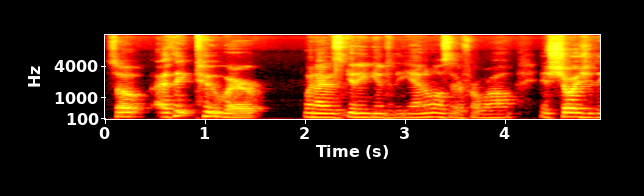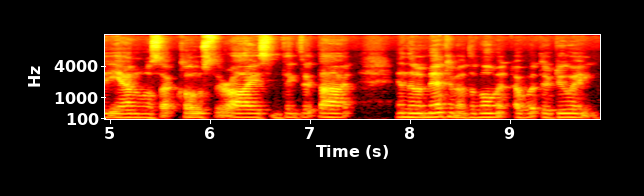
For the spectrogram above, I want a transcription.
So I think too, where when I was getting into the animals there for a while, it shows you the animals that close their eyes and things like that, and the momentum of the moment of what they're doing.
